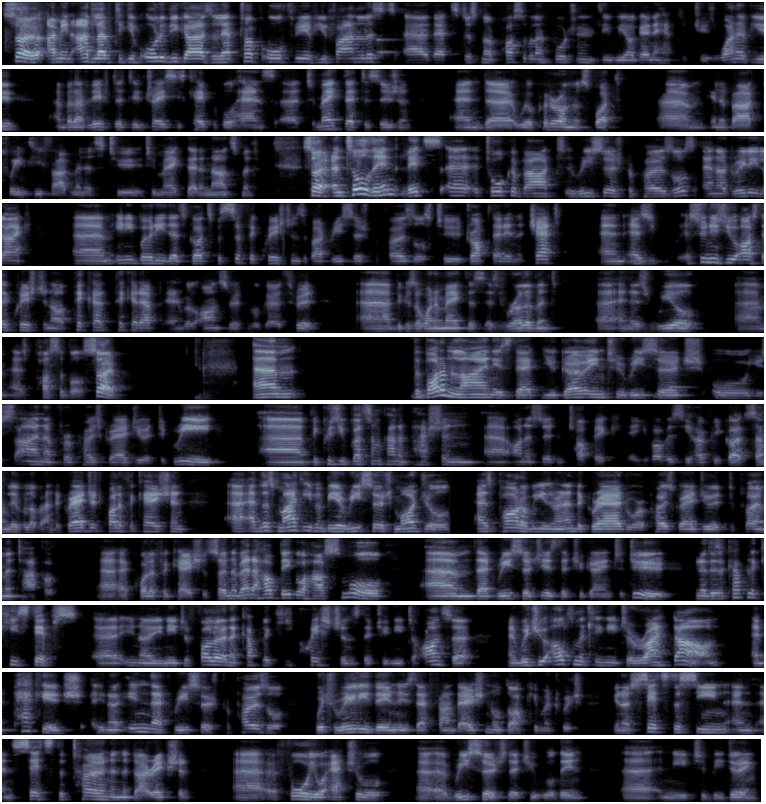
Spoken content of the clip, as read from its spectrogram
So, I mean, I'd love to give all of you guys a laptop, all three of you finalists. Uh, that's just not possible, unfortunately. We are going to have to choose one of you, um, but I've left it in Tracy's capable hands uh, to make that decision. And uh, we'll put her on the spot um, in about 25 minutes to, to make that announcement. So, until then, let's uh, talk about research proposals. And I'd really like um, anybody that's got specific questions about research proposals to drop that in the chat. And as as soon as you ask that question, I'll pick up pick it up and we'll answer it. We'll go through it uh, because I want to make this as relevant uh, and as real um, as possible. So, um, the bottom line is that you go into research or you sign up for a postgraduate degree uh, because you've got some kind of passion uh, on a certain topic. You've obviously, hopefully, got some level of undergraduate qualification. Uh, and this might even be a research module as part of either an undergrad or a postgraduate diploma type of uh, qualification. So no matter how big or how small um, that research is that you're going to do, you know, there's a couple of key steps, uh, you know, you need to follow and a couple of key questions that you need to answer and which you ultimately need to write down and package, you know, in that research proposal, which really then is that foundational document which, you know, sets the scene and, and sets the tone and the direction uh, for your actual research that you will then uh, need to be doing.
